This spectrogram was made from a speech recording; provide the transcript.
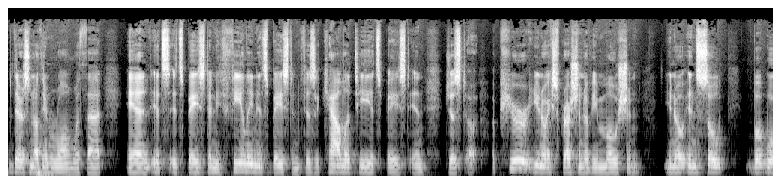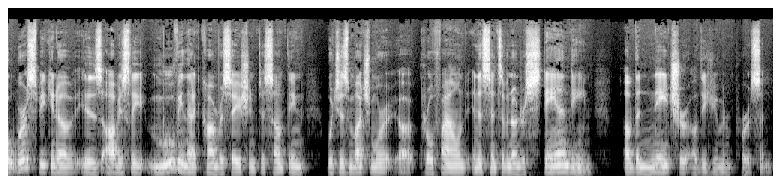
there's nothing wrong with that. And it's it's based in a feeling, it's based in physicality, it's based in just a, a pure, you know, expression of emotion. You know, and so but what we're speaking of is obviously moving that conversation to something which is much more uh, profound in a sense of an understanding of the nature of the human person.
